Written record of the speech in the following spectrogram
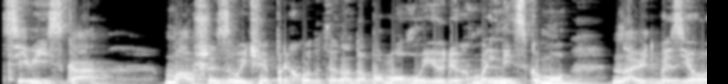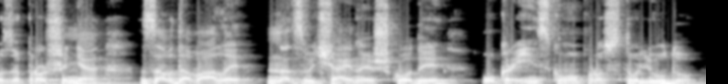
Ці війська, мавши звичай приходити на допомогу Юрію Хмельницькому, навіть без його запрошення, завдавали надзвичайної шкоди українському простолюду,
